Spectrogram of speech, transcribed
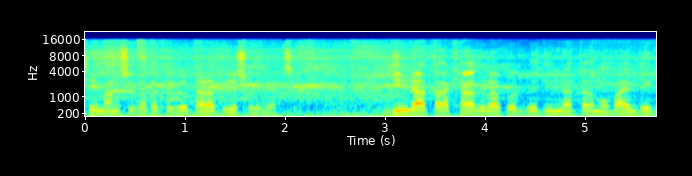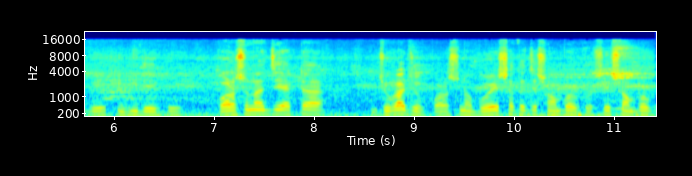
সেই মানসিকতা থেকেও তারা দূরে সরে যাচ্ছে। দিনরাত তারা খেলাধুলা করবে দিন রাত তারা মোবাইল দেখবে, টিভি দেখবে। পড়াশোনার যে একটা যোগাযোগ, পড়াশোনা বইয়ের সাথে যে সম্পর্ক, সেই সম্পর্ক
